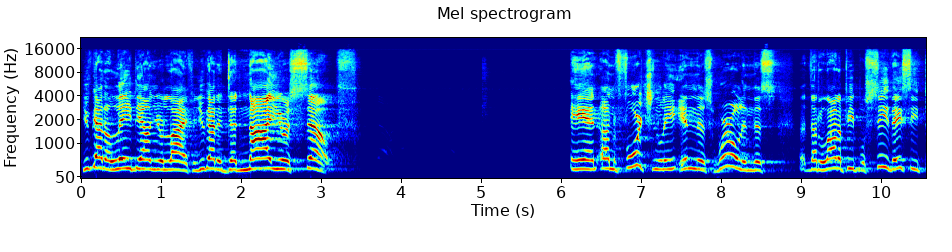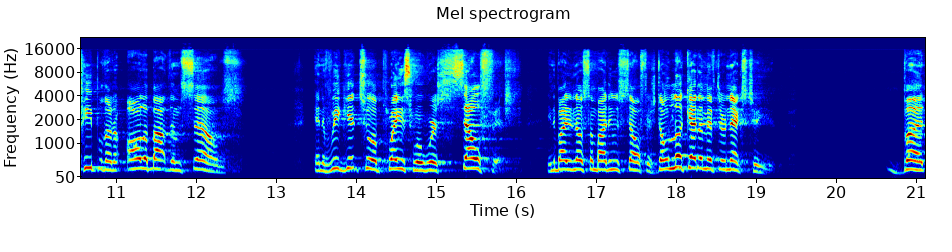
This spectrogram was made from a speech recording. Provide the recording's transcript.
you've got to lay down your life and you've got to deny yourself. And unfortunately, in this world, in this that a lot of people see. They see people that are all about themselves. And if we get to a place where we're selfish, anybody know somebody who's selfish? Don't look at them if they're next to you. But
